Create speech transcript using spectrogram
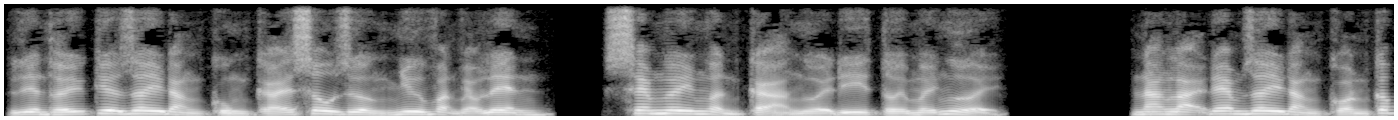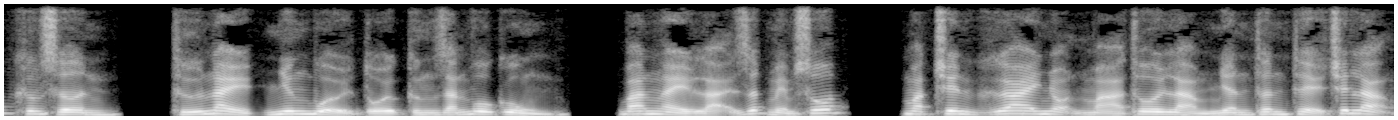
Liền thấy kia dây đằng cùng cái sâu giường như vặn vẹo lên, xem ngây ngẩn cả người đi tới mấy người. Nàng lại đem dây đằng còn cấp Khương Sơn, thứ này nhưng buổi tối cứng rắn vô cùng, ban ngày lại rất mềm suốt, mặt trên gai nhọn mà thôi làm nhân thân thể chết lặng,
